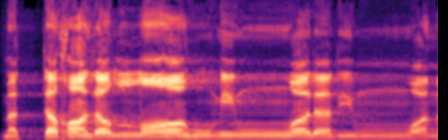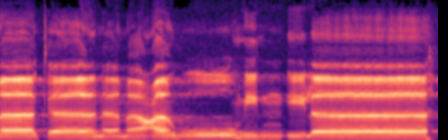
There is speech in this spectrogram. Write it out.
ما اتخذ الله من ولد وما كان معه من إله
